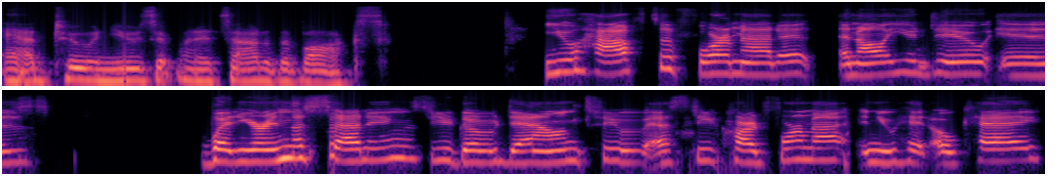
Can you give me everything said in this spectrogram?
add to and use it when it's out of the box? you have to format it and all you do is when you're in the settings you go down to sd card format and you hit ok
